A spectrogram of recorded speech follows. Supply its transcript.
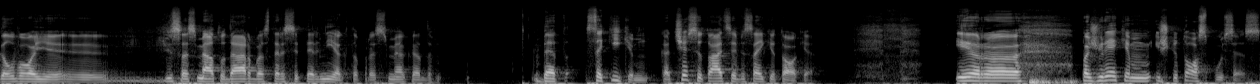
galvoji, visas metų darbas tarsi per niek, ta prasme, kad... Bet sakykim, kad čia situacija visai kitokia. Ir pažiūrėkim iš kitos pusės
